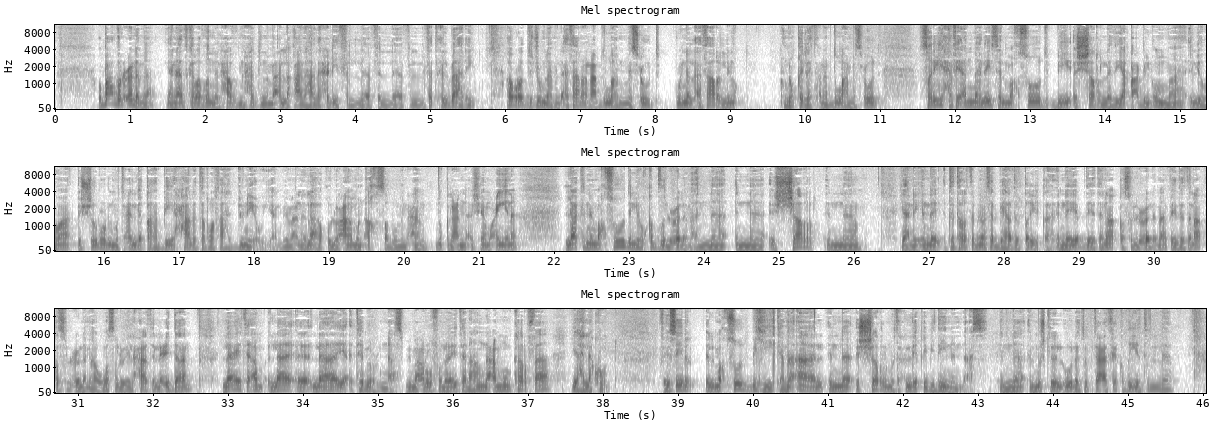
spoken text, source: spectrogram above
وبعض العلماء يعني أذكر أظن الحافظ بن حجر لما علق على هذا الحديث في في الفتح الباري اورد جملة من الآثار عن عبد الله بن مسعود وإن الآثار اللي نقلت عن عبد الله بن مسعود صريحة في أن ليس المقصود بالشر الذي يقع بالأمة اللي هو الشرور المتعلقة بحالة الرفاه الدنيوي يعني بمعنى لا أقول عام أخصب من عام نقل عن أشياء معينة لكن المقصود اللي هو قبض العلماء أن أن الشر أن يعني إن تترتب المسألة بهذه الطريقة أن يبدأ يتناقص العلماء فإذا تناقص العلماء ووصلوا إلى حالة العيدان لا يتأم لا لا يأتمر الناس بمعروف ولا يتناهون عن منكر فيهلكون. فيصير المقصود به كما قال إن الشر المتعلق بدين الناس إن المشكلة الأولى تبتعث في قضية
